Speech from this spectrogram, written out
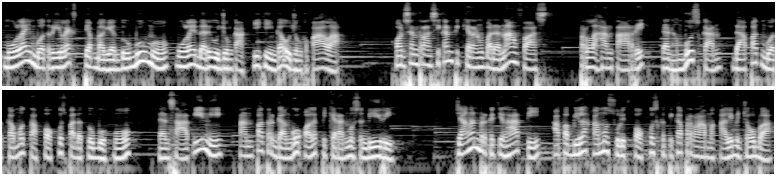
Mulai membuat rileks setiap bagian tubuhmu, mulai dari ujung kaki hingga ujung kepala. Konsentrasikan pikiranmu pada nafas, perlahan tarik dan hembuskan dapat membuat kamu tetap fokus pada tubuhmu dan saat ini tanpa terganggu oleh pikiranmu sendiri. Jangan berkecil hati apabila kamu sulit fokus ketika pertama kali mencoba.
